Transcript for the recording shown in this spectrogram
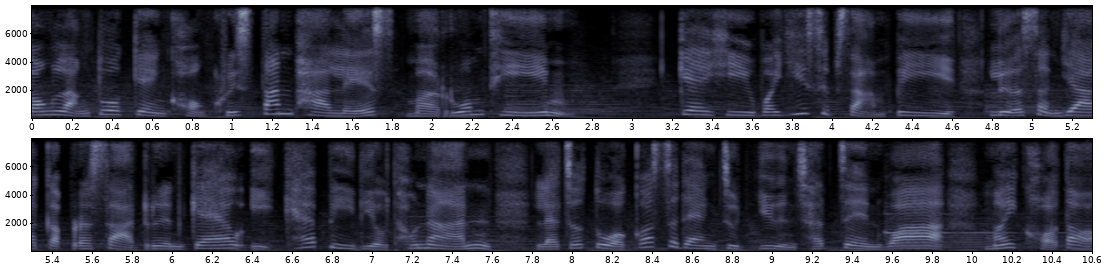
กองหลังตัวเก่งของคริสตันพาเลสมาร่วมทีมเกฮีวัย 23 ปี เหลือสัญญากับประสาทเรือนแก้วอีกแค่ปีเดียวเท่านั้น และเจ้าตัวก็แสดงจุดยืนชัดเจนว่าไม่ขอต่อ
